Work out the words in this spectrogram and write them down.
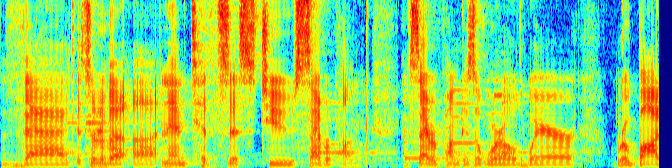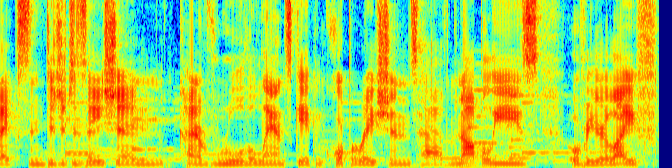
that it's sort of a, uh, an antithesis to cyberpunk. If cyberpunk is a world where robotics and digitization kind of rule the landscape and corporations have monopolies over your life,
